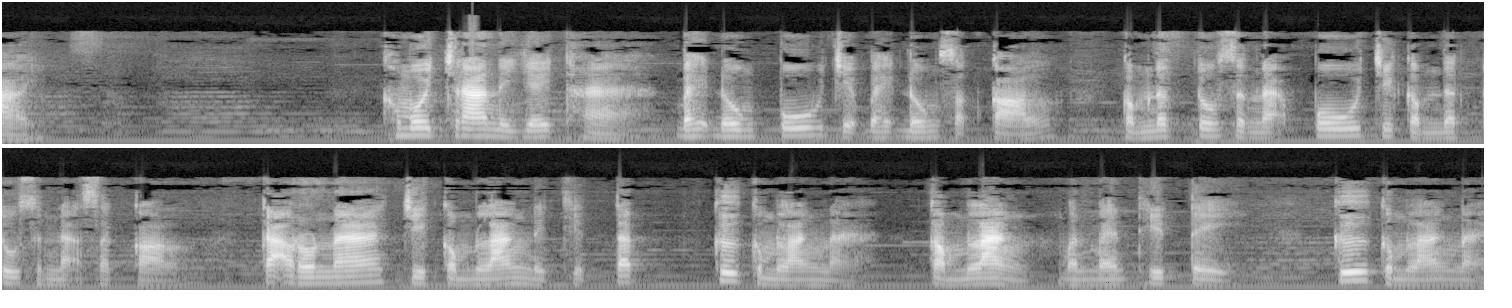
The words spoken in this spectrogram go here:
ឡើយក្មួយច្រើននិយាយថាបេះដូងពូជាបេះដូងសកលគំនិតទស្សនៈពូជាគំនិតទស្សនៈសកលករុណាជាកម្លាំងនៃធាតុទឹកគឺកម្លាំងណាកម្លាំងមិនមែនធាតុទេ គឺកម្លាំងណា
